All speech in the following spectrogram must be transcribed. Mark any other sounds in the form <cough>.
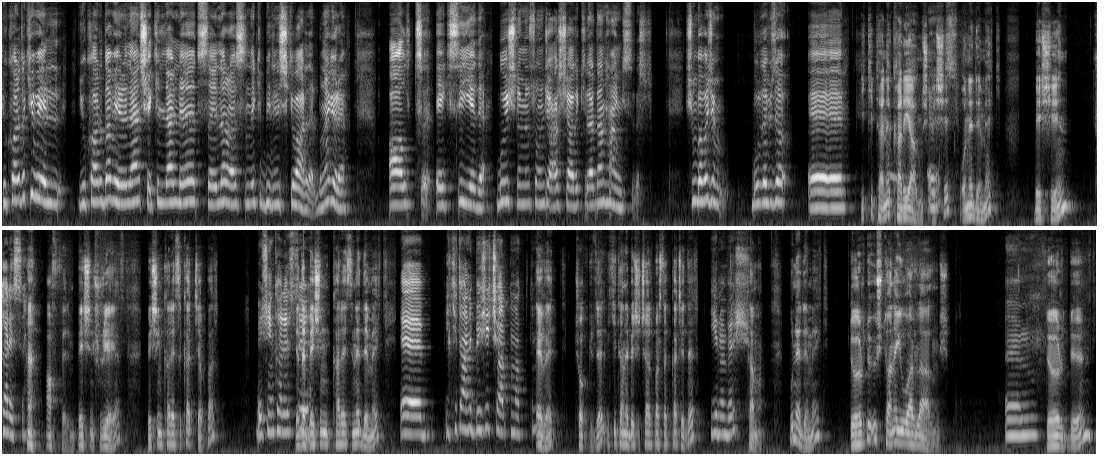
Yukarıdaki veril- yukarıda verilen şekillerle sayılar arasındaki bir ilişki vardır. Buna göre 6 eksi 7. Bu işlemin sonucu aşağıdakilerden hangisidir? Şimdi babacığım burada bize eee, İki tane kareyi almış Evet. beşi. O ne demek? Beşin karesi. Heh, aferin. Beşin şuraya yaz. Beşin karesi kaç yapar? 5'in karesi Ya da beşin karesi ne demek? Eee, iki tane 5'i çarpmak değil mi? Evet. Çok güzel. İki tane beşi çarparsak kaç eder? 25. Tamam. Bu ne demek? Dördü üç tane yuvarlağı almış. Dördün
